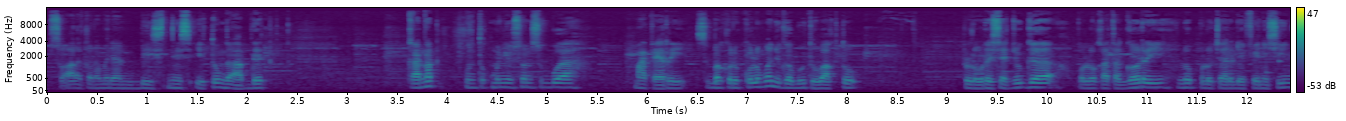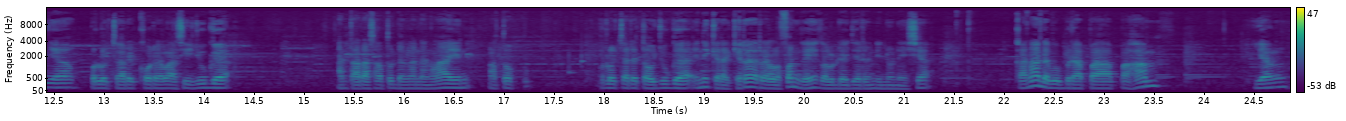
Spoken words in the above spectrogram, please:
soal ekonomi dan bisnis itu nggak update karena untuk menyusun sebuah materi sebuah kurikulum kan juga butuh waktu perlu riset juga perlu kategori lu perlu cari definisinya perlu cari korelasi juga antara satu dengan yang lain atau perlu cari tahu juga ini kira-kira relevan gak ya kalau diajarin di Indonesia? Karena ada beberapa paham yang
